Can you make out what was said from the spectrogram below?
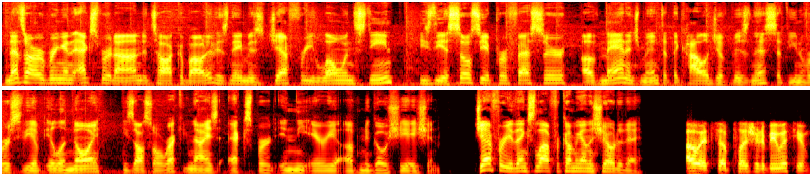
And that's why we're bringing an expert on to talk about it. His name is Jeffrey Loewenstein. He's the Associate Professor of Management at the College of Business at the University of Illinois. He's also a recognized expert in the area of negotiation. Jeffrey, thanks a lot for coming on the show today. Oh, it's a pleasure to be with you.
